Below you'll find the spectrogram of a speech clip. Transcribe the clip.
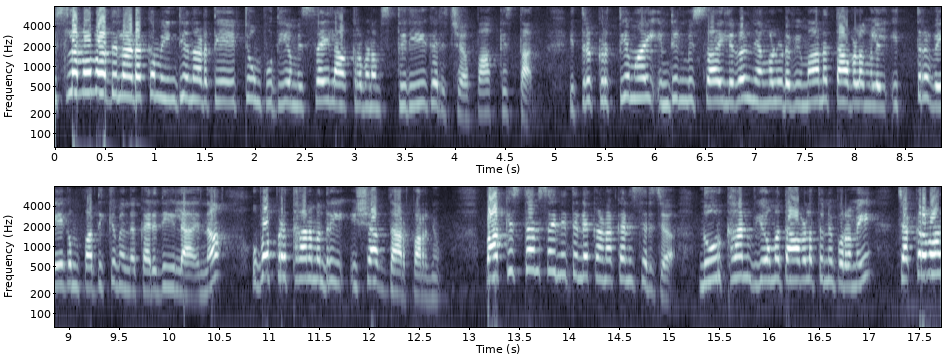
ഇസ്ലാമാബാദിലടക്കം ഇന്ത്യ നടത്തിയ ഏറ്റവും പുതിയ മിസൈൽ ആക്രമണം സ്ഥിരീകരിച്ച് പാകിസ്ഥാൻ. ഇത്ര കൃത്യമായി ഇന്ത്യൻ മിസൈലുകൾ ഞങ്ങളുടെ വിമാനത്താവളങ്ങളിൽ ഇത്ര വേഗം പതിക്കുമെന്ന് കരുതിയില്ല എന്ന് ഉപപ്രധാനമന്ത്രി ഇഷാഖ് ദാർ പറഞ്ഞു. പാകിസ്ഥാൻ സൈന്യത്തിന്റെ കണക്കനുസരിച്ച് നൂർഖാൻ വ്യോമതാവളത്തിന് പുറമെ ചക്രവാൾ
